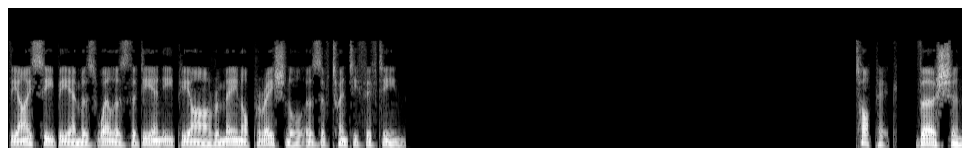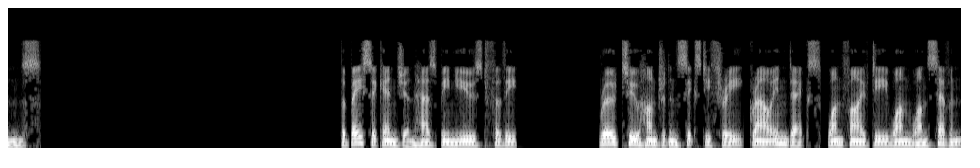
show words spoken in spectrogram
the ICBM as well as the DNEPR remain operational as of 2015. Topic: Versions. The basic engine has been used for the RD 263 Grau Index 15D117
